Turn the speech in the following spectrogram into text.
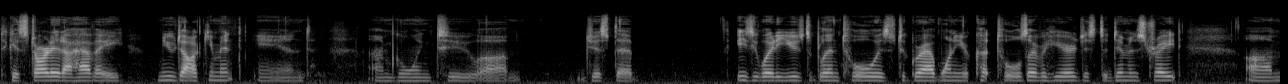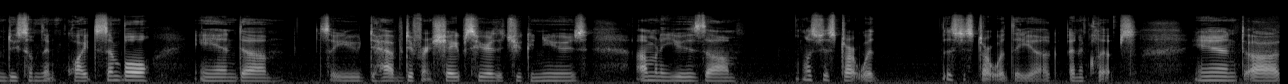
to get started, I have a new document, and I'm going to um, just a easy way to use the blend tool is to grab one of your cut tools over here just to demonstrate um, do something quite simple. And um, so you have different shapes here that you can use. I'm going to use um, let's just start with let's just start with the uh, an ellipse. And uh,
